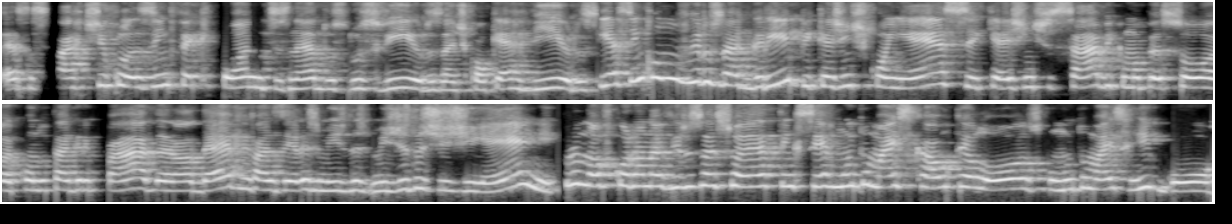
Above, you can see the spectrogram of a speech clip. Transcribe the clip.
essas partículas infectantes, né, dos, dos vírus, né, de qualquer vírus. E assim como o vírus da gripe, que a gente conhece, que a gente sabe que uma pessoa, quando está gripada, ela deve fazer as medidas, medidas de higiene, para o novo coronavírus isso é, tem que ser muito mais cauteloso, com muito mais rigor.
